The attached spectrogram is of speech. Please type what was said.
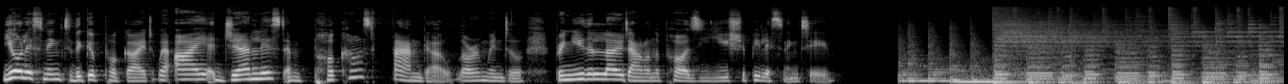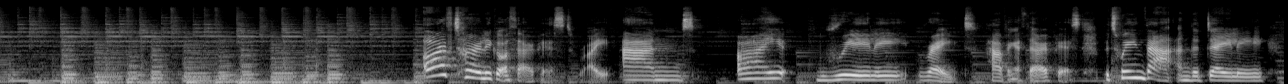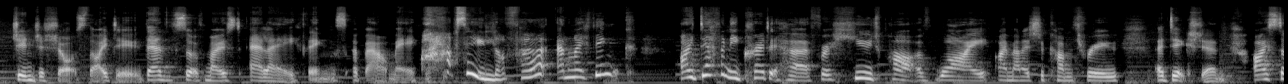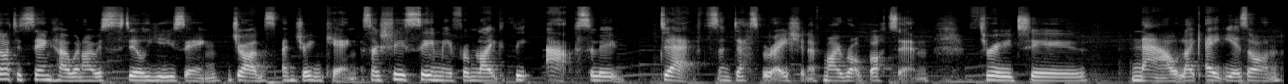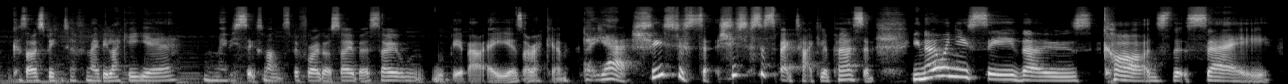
You're listening to The Good Pod Guide, where I, journalist and podcast fangirl Lauren Windle, bring you the lowdown on the pods you should be listening to. I've totally got a therapist, right? And I really rate having a therapist. Between that and the daily ginger shots that I do, they're the sort of most LA things about me. I absolutely love her. And I think I definitely credit her for a huge part of why I managed to come through addiction. I started seeing her when I was still using drugs and drinking. So she's seen me from like the absolute depths and desperation of my rock bottom through to now, like eight years on, because I was speaking to her for maybe like a year, maybe six months before I got sober. So it would be about eight years, I reckon. But yeah, she's just she's just a spectacular person. You know, when you see those cards that say,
